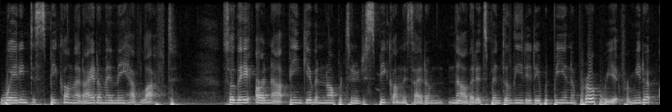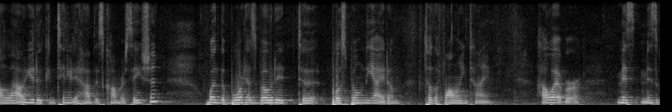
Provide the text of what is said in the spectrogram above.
waiting to speak on that item and may have left. So they are not being given an opportunity to speak on this item now that it's been deleted. It would be inappropriate for me to allow you to continue to have this conversation when the board has voted to postpone the item till the following time. However, Ms. Ms.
